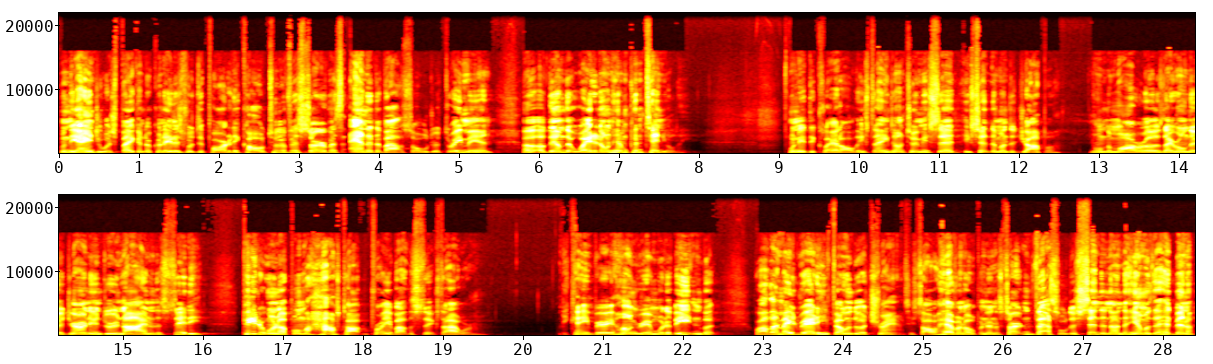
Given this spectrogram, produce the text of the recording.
When the angel which spake unto Cornelius was departed, he called two of his servants and a devout soldier, three men uh, of them that waited on him continually. When he declared all these things unto him, he said, He sent them unto Joppa. And on the morrow, as they were on their journey and drew nigh into the city, Peter went up on the housetop to pray about the sixth hour. Became very hungry and would have eaten, but while they made ready, he fell into a trance. He saw heaven open and a certain vessel descending unto him as it had been a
